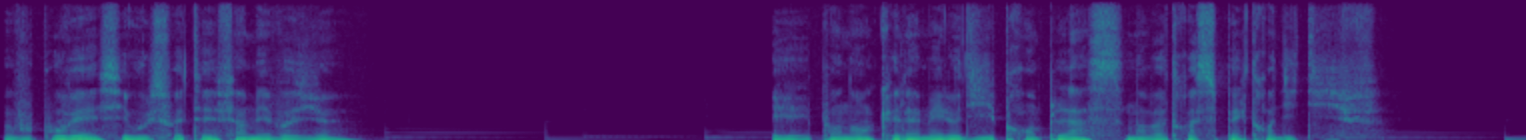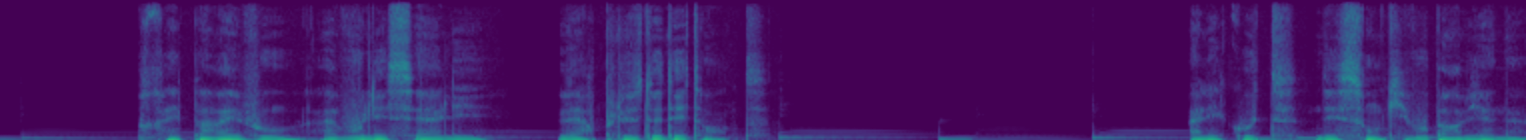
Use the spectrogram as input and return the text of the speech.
Vous pouvez, si vous le souhaitez, fermer vos yeux. Et pendant que la mélodie prend place dans votre spectre auditif, préparez-vous à vous laisser aller vers plus de détente, à l'écoute des sons qui vous parviennent.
